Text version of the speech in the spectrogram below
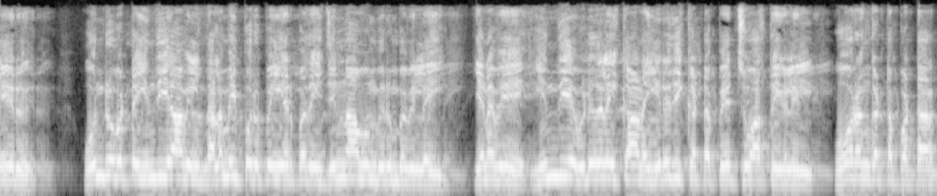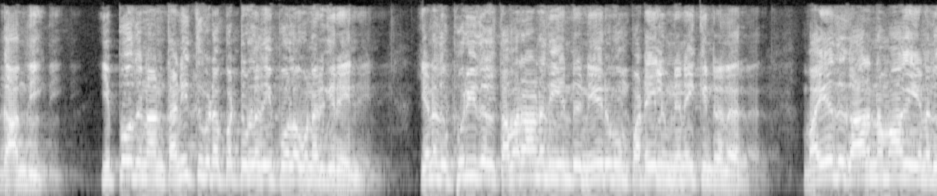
நேரு. ஒன்றுபட்ட இந்தியாவில் தலைமை பொறுப்பை ஏற்பதை ஜின்னாவும் விரும்பவில்லை. எனவே இந்திய விடுதலைக்கான இறுதிக்கட்ட பேச்சுவார்த்தைகளில் ஓரங்கட்டப்பட்டார் காந்தி. இப்போது நான் தனித்து விடப்பட்டுள்ளதைப் போல உணர்கிறேன். எனது புரிதல் தவறானது என்று நேருவும் படையிலும் நினைக்கின்றனர். வயது காரணமாக எனது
